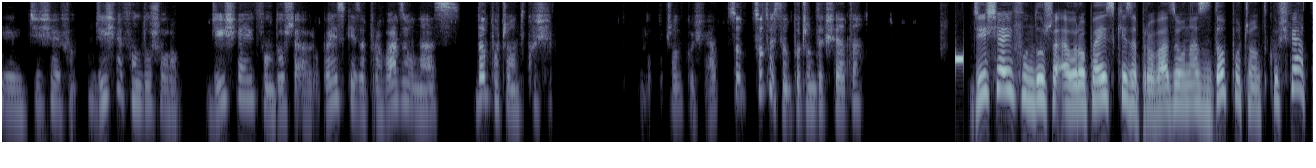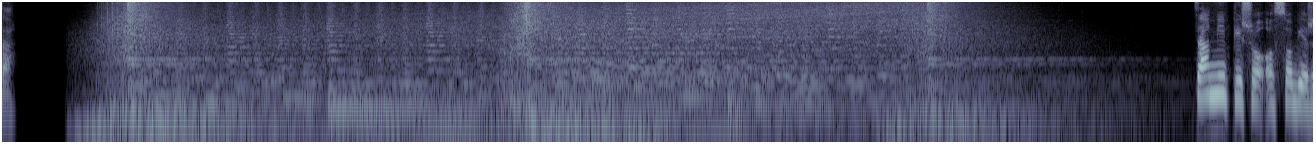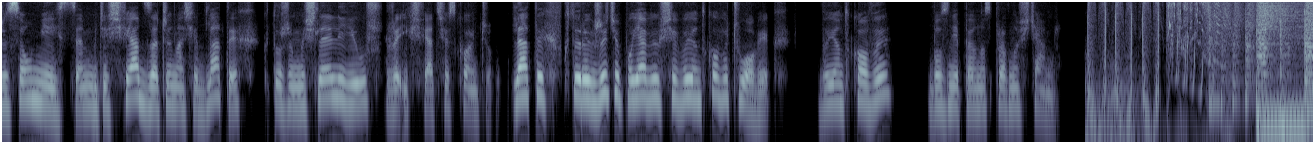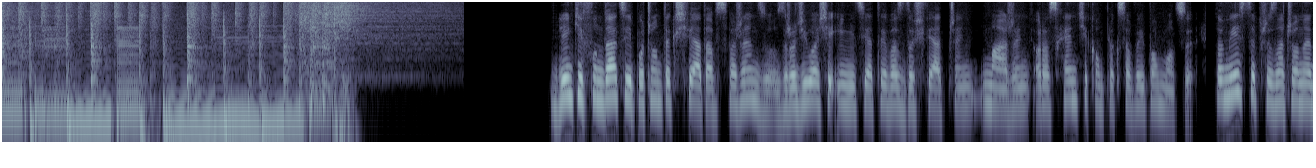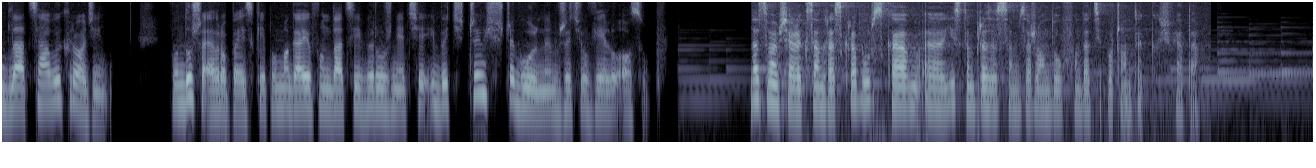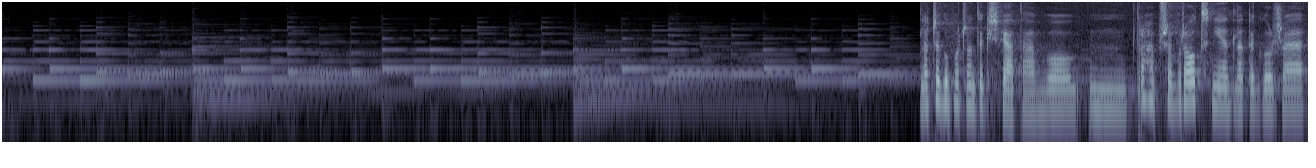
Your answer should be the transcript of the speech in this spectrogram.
Y, Dzisiaj, dzisiaj, fundusze, dzisiaj fundusze europejskie zaprowadzą nas do początku, do początku świata. Co, co to jest ten początek świata? Dzisiaj fundusze europejskie zaprowadzą nas do początku świata. Sami piszą o sobie, że są miejscem, gdzie świat zaczyna się dla tych, którzy myśleli już, że ich świat się skończył. Dla tych, w których życiu pojawił się wyjątkowy człowiek. Wyjątkowy, bo z niepełnosprawnościami. Dzięki Fundacji Początek Świata w Swarzędzu zrodziła się inicjatywa z doświadczeń, marzeń oraz chęci kompleksowej pomocy. To miejsce przeznaczone dla całych rodzin. Fundusze europejskie pomagają fundacji wyróżniać się i być czymś szczególnym w życiu wielu osób. Nazywam się Aleksandra Skraburska, e, jestem prezesem zarządu Fundacji Początek Świata. Dlaczego początek świata? Bo mm, trochę przewrotnie, dlatego że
